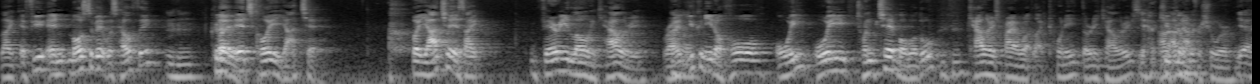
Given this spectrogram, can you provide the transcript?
Like if you and most of it was healthy, 음. but 그래. it's 거의 야채. But yache is like very low in calorie, right? Uh-huh. You can eat a whole 오이, 오이 전체 먹어도 calories probably what like 20, 30 calories. Yeah, I'm, I'm not cucumber. for sure. Yeah.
